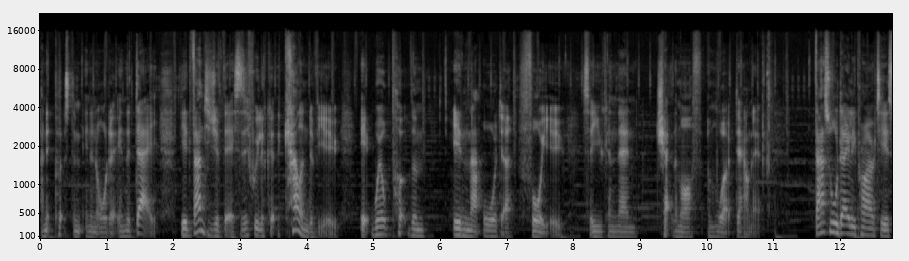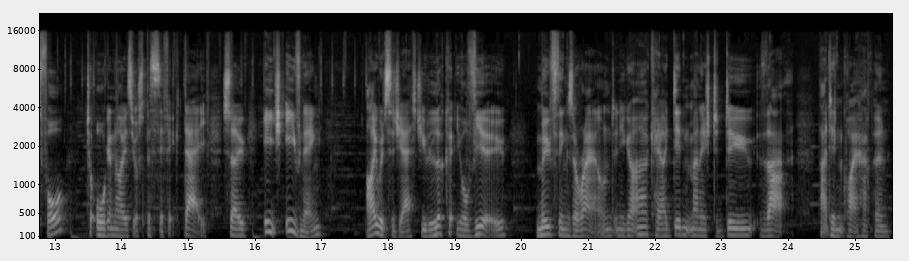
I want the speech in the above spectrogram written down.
and it puts them in an order in the day. The advantage of this is if we look at the calendar view, it will put them in that order for you so you can then check them off and work down it. That's all daily priority is for, to organize your specific day. So each evening, I would suggest you look at your view, move things around and you go, okay, I didn't manage to do that that didn't quite happen.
